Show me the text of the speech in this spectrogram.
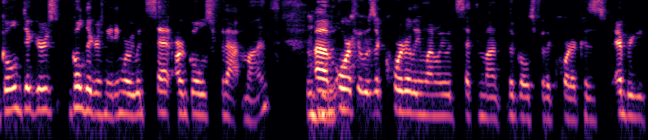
gold diggers gold diggers meeting where we would set our goals for that month. Um, Mhm. or if it was a quarterly one we would set the month the goals for the quarter because every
